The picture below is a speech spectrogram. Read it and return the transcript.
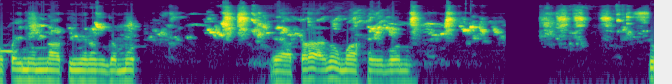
mapainom natin yan ng gamot? Kaya tara, ano mga kaibon. So,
